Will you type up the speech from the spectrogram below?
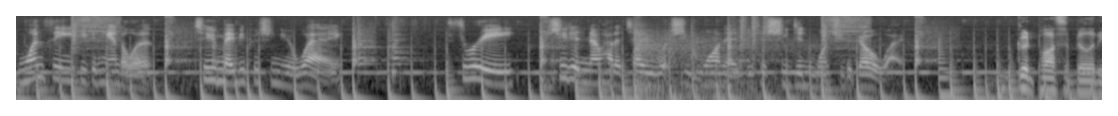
one, seeing if you can handle it, two, maybe pushing you away, three, she didn't know how to tell you what she wanted because she didn't want you to go away. Good possibility.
